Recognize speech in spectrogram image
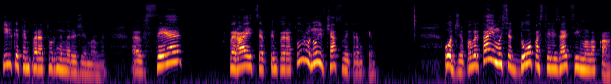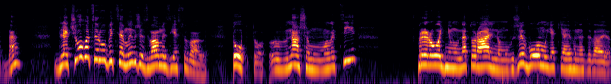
Тільки температурними режимами. Е, Все впирається в температуру, ну і в час витримки. Отже, повертаємося до пастеризації молока. Да? Для чого це робиться, ми вже з вами з'ясували. Тобто, в нашому молоці, в природньому, в натуральному, в живому, як я його називаю,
